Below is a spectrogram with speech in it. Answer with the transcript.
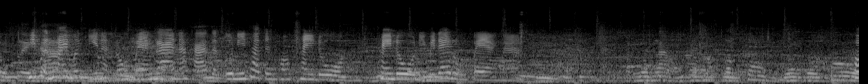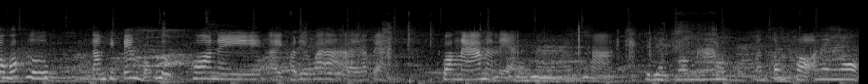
ลงแปลงที่เพิ่นให้เมื่อกี้น่ะลงแปลงได้นะคะ แต่ตัวนี้ถ้าจะไฮโดรไฮโดรนี่ไม่ได้ลงแปลงนะลงล่างลงลงโค้งลงโค้งพ่อก็คือ ตามที่แป้งบอกคือพ่อในไอเขาเรียกว่าอะไรนะแป้งฟองน้ำนั่นแหละค่ะจะดีฟองน้ำมันต้องเพาะให้งอก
